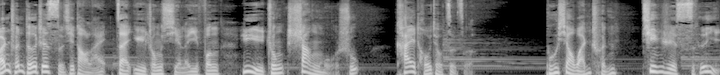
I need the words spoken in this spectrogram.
完淳得知死期到来，在狱中写了一封狱中上母书，开头就自责：“不孝完淳，今日死矣，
